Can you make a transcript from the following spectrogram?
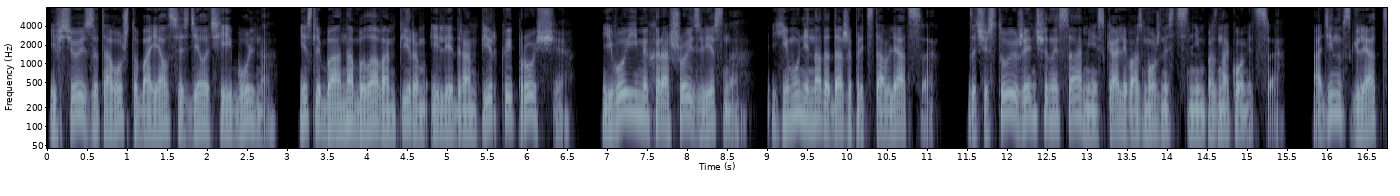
И все из-за того, что боялся сделать ей больно. Если бы она была вампиром или дрампиркой, проще. Его имя хорошо известно. Ему не надо даже представляться. Зачастую женщины сами искали возможность с ним познакомиться. Один взгляд,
